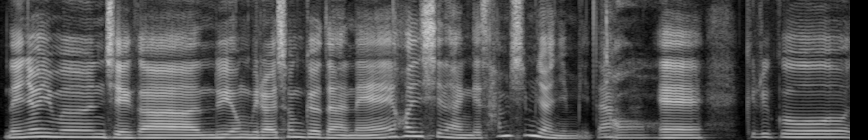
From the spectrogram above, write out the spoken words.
내년이면 제가 뉴욕 미랄 선교단에 헌신한 게 30년입니다. 어. 네, 그리고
